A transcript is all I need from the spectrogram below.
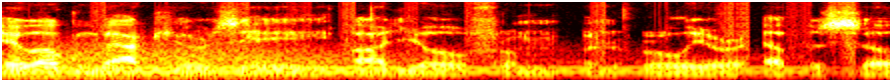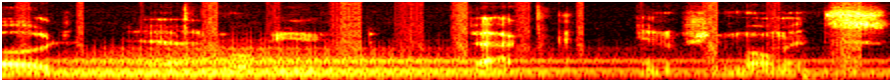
Hey, welcome back. Here's a audio from an earlier episode, and we'll be back few moments.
